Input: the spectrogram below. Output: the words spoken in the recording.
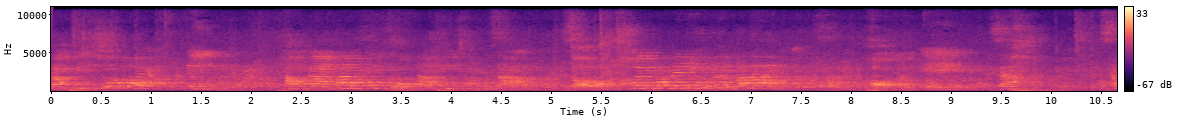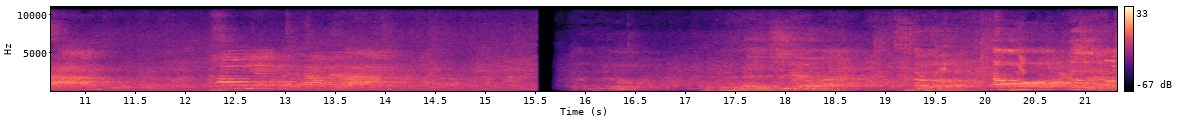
รับผิดชอบหนึ่งทำการบ้านให้ครบตามที่ครูสั่งสองช่วยพ่อแม่ทำงานบ้านของตนเองสามสามเข้าเรียนตรงตามเวลา โอเคแล้วอย่าชี้ให้เรานะอ้าวพร้อมเริ่มเลยครับ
